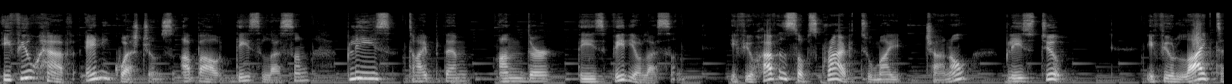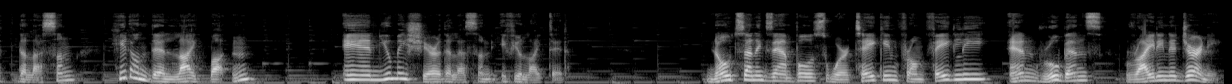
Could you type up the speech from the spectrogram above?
If you have any questions about this lesson, please type them under this video lesson. If you haven't subscribed to my channel, please do. If you liked the lesson, hit on the like button and you may share the lesson if you liked it. Notes and examples were taken from Faigley and Rubens' Writing a Journey.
